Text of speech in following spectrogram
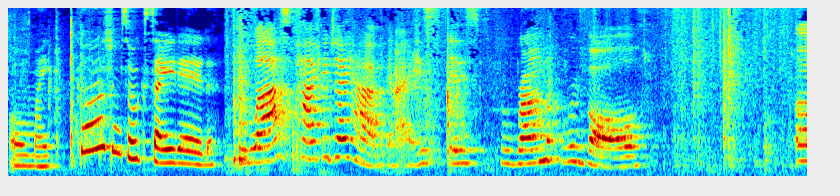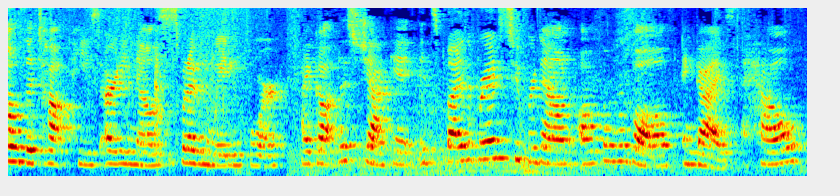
Oh my gosh, I'm so excited. The last package I have, guys, is from Revolve. Oh, the top piece, I already know. This is what I've been waiting for. I got this jacket. It's by the brand Superdown off of Revolve. And guys, how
